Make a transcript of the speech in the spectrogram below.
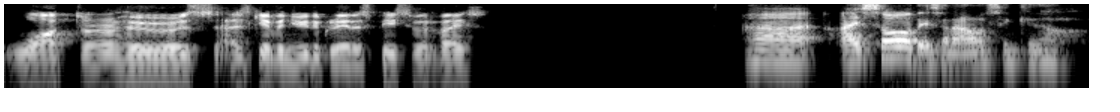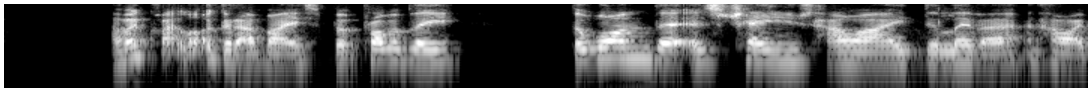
what or who has, has given you the greatest piece of advice? Uh, I saw this and I was thinking, oh, I've had quite a lot of good advice, but probably the one that has changed how I deliver and how I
